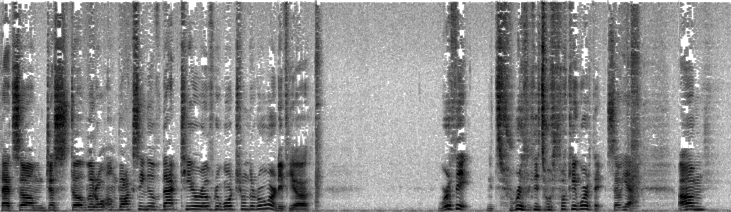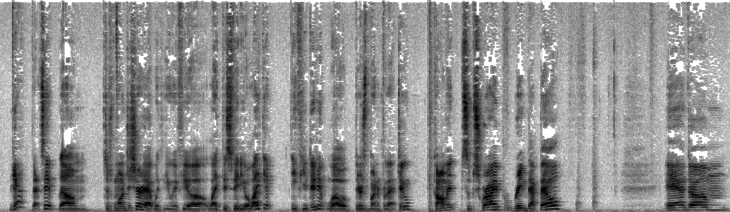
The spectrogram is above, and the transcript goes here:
that's um just a little unboxing of that tier of rewards from the reward. If you worth it. It's really it's fucking worth it. So yeah, um, yeah, that's it. Um, just wanted to share that with you. If you uh, like this video, like it. If you didn't, well, there's a button for that too. Comment, subscribe, ring that bell. And, um,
